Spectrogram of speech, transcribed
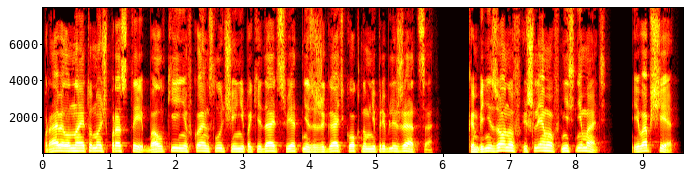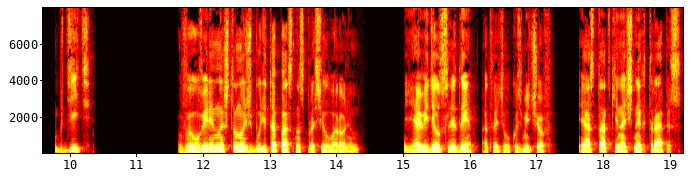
Правила на эту ночь просты: балки ни в коем случае не покидать, свет не зажигать, к окнам не приближаться. Комбинезонов и шлемов не снимать. И вообще, бдить. Вы уверены, что ночь будет опасна, спросил Воронин. Я видел следы, ответил Кузьмичев. И остатки ночных трапез.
